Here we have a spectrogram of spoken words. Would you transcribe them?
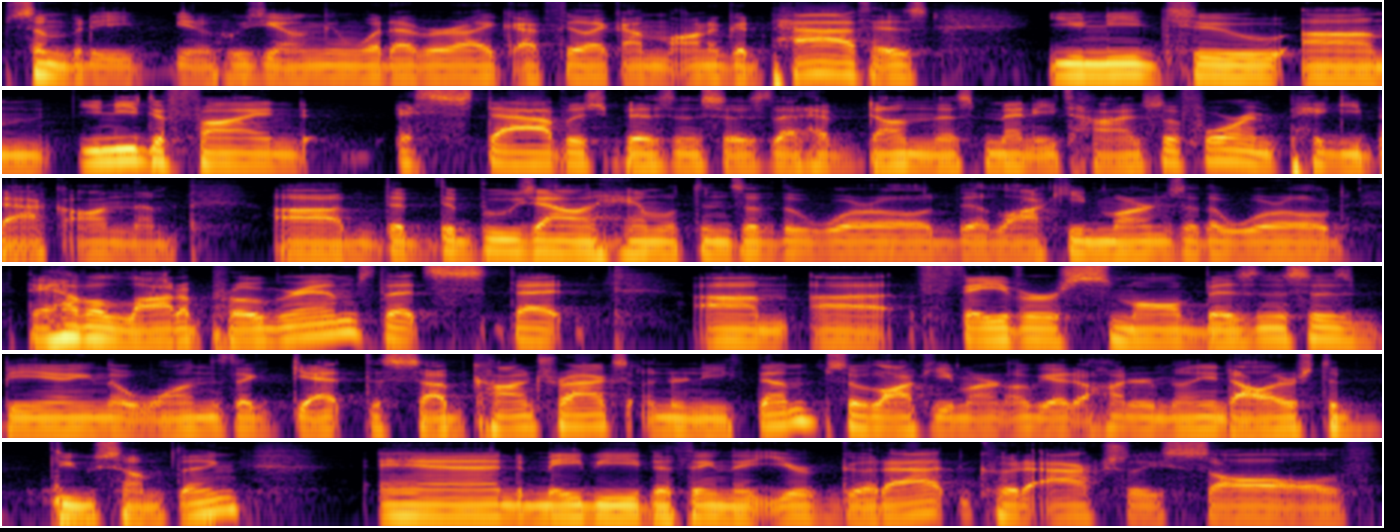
somebody you know who's young and whatever, I feel like I'm on a good path. Is you need to um, you need to find established businesses that have done this many times before and piggyback on them. Um, the the Booz Allen Hamiltons of the world, the Lockheed Martins of the world, they have a lot of programs that's that um, uh, favor small businesses being the ones that get the subcontracts underneath them. So Lockheed Martin will get $100 million to do something. And maybe the thing that you're good at could actually solve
